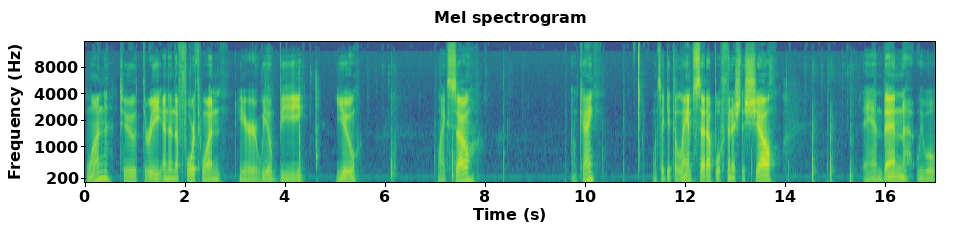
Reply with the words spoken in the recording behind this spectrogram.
one, two, three, and then the fourth one here will be you like so. Okay. Once I get the lamp set up, we'll finish the shell. And then we will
